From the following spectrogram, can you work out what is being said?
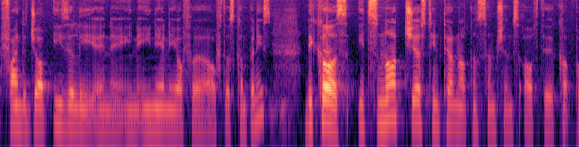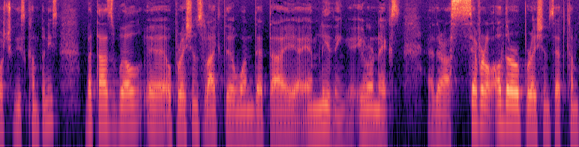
find a job easily in in, in any of uh, of those companies, mm-hmm. because it's not just internal consumptions of the co- Portuguese companies, but as well uh, operations like the one that I am leading, Euronext. Uh, there are several other operations that come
